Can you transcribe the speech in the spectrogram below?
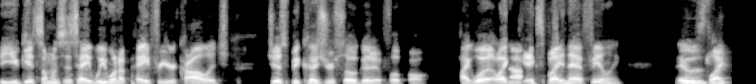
You get someone says, hey, we want to pay for your college just because you're so good at football? Like what? Like nah. explain that feeling. It was like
